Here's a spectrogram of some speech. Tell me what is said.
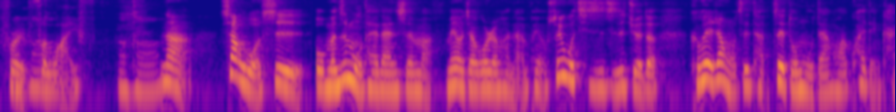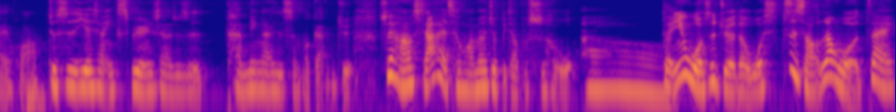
for、嗯、for life，嗯哼，那。像我是，我们是母胎单身嘛，没有交过任何男朋友，所以我其实只是觉得，可不可以让我这台这朵牡丹花快点开花，就是也想 experience 一下，就是。谈恋爱是什么感觉？所以好像霞海城隍庙就比较不适合我哦。Oh. 对，因为我是觉得，我至少让我在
